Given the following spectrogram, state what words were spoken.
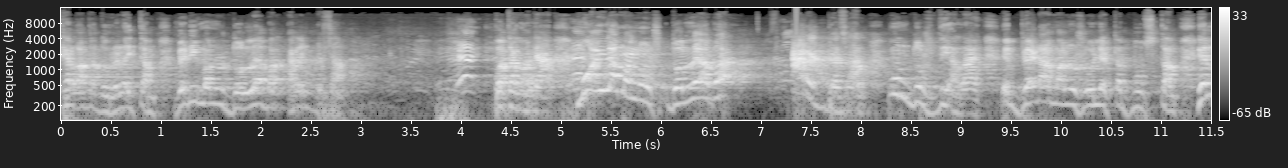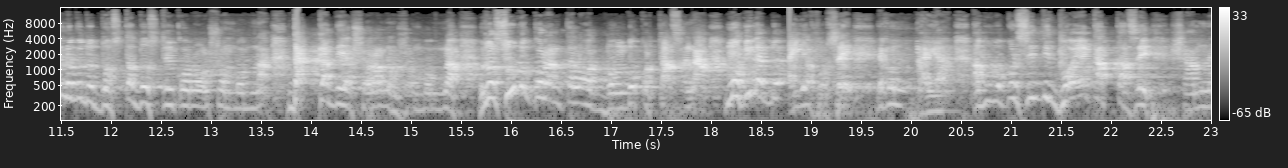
ঠেলাটা ধরে লাইতাম বেড়ি মানুষ ধরলে আবার আরেক বেচা কথা কথা মহিলা মানুষ ধরলে আবার আরেক বেজাল, কোন দোষ দিয়া বেড়া মানুষ হইলে একটা বুঝতাম, এর লোক তো দস্তা দস্তি করা না, ধাক্কা দিয়া সরানো সম্ভব না, রসুল কোরআন বন্ধ করতে আসে না, মহিলা তো আইয়া ফসে এখন আবু বকর সিদ্দিক ভয়ে সামনে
